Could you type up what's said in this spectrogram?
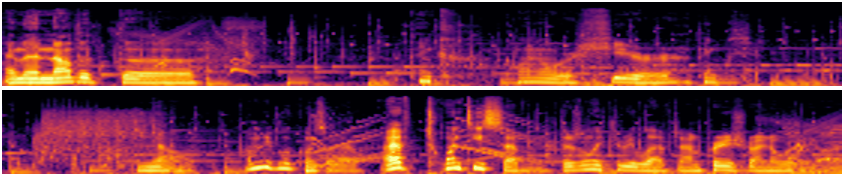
And then now that the... I think going over here, I think... No. How many blue coins do I have? I have 27. There's only three left, and I'm pretty sure I know where they are.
